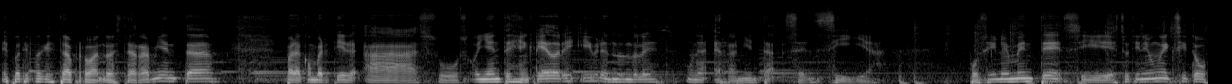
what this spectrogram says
Spotify que está probando esta herramienta para convertir a sus oyentes en creadores y brindándoles una herramienta sencilla. Posiblemente si esto tiene un éxito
